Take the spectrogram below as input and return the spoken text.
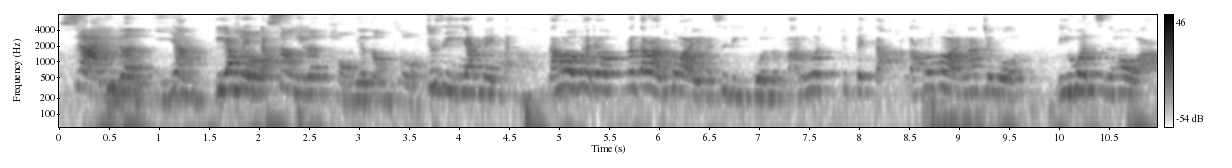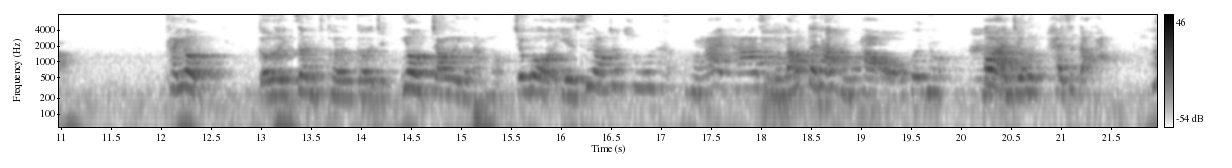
下一任一样一样被打上一任同一个动作，就是一样被打。然后他就那当然后来也还是离婚了嘛，因为就被打。然后后来那结果离婚之后啊，他又隔了一阵，可能隔几又交了一个男朋友，结果也是啊，就说很很爱他什么，然后对他很好哦，婚后后来结婚还是打他。他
